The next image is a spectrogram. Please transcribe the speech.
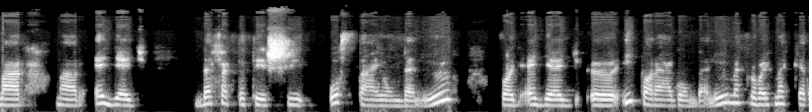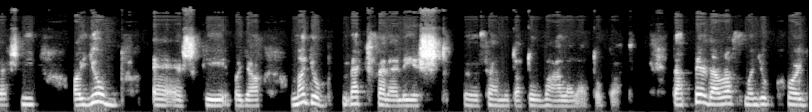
már, már egy-egy befektetési osztályon belül, vagy egy-egy iparágon belül megpróbáljuk megkeresni a jobb ESG, vagy a nagyobb megfelelést felmutató vállalatokat. Tehát például azt mondjuk, hogy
